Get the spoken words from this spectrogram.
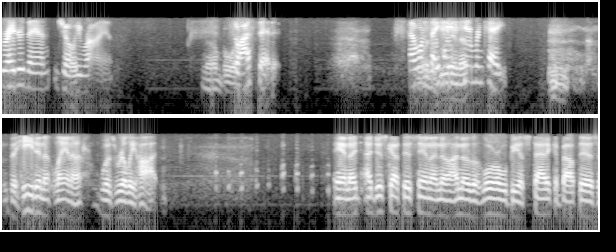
greater than Joey Ryan. Oh boy. So I said it. I want to say hey to. Cameron Case. the heat in Atlanta was really hot. And I, I just got this in. I know I know that Laura will be ecstatic about this.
